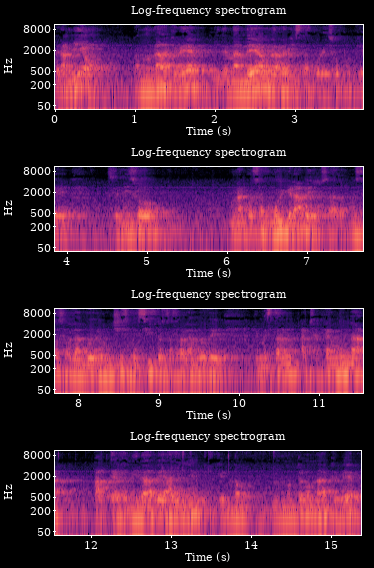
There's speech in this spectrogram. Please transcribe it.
era mío, cuando nada que ver. Y demandé a una revista por eso, porque se me hizo una cosa muy grave, o sea, no estás hablando de un chismecito, estás hablando de que me están achacando una paternidad de alguien que no, no tengo nada que ver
